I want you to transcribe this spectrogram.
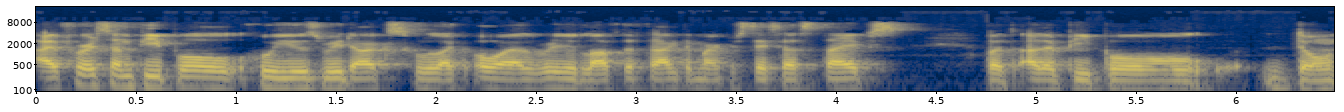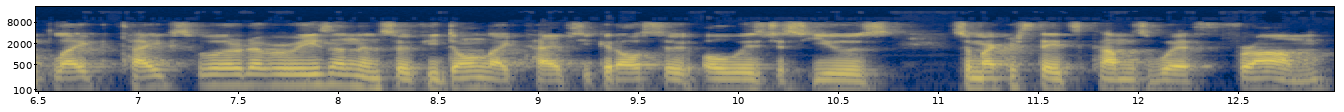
I've heard some people who use Redux who are like, oh, I really love the fact that microstate has types but other people don't like types for whatever reason. And so if you don't like types, you could also always just use, so microstates comes with from,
